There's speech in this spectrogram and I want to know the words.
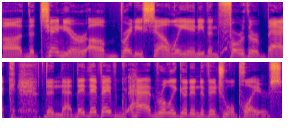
uh, the tenure of Brady Sallee and even further back than that. They, have had really good individual players.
